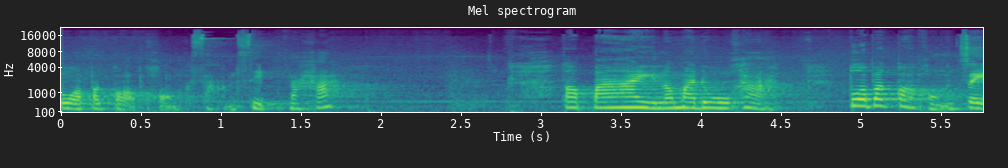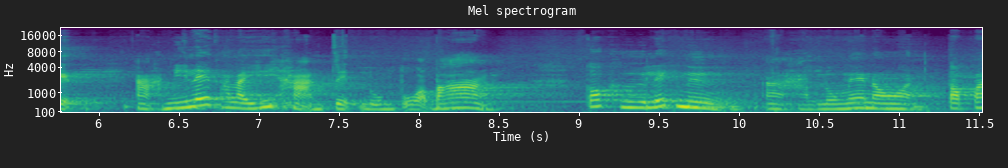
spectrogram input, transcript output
ตัวประกอบของสามสิบนะคะ ต่อไปเรามาดูค่ะ ตัวประกอบของเจ็ดอะ มีเลขอะไรที่หารเจ็ดลงตัวบ้าง ก็คือเลขหนึ่งอะ หารลงแน่นอน ต่อไป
